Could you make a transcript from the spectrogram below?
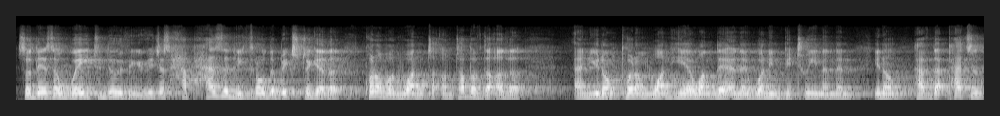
So there's a way to do things. If you just haphazardly throw the bricks together, put them on one on top of the other, and you don't put them one here, one there, and then one in between, and then you know have that pattern,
